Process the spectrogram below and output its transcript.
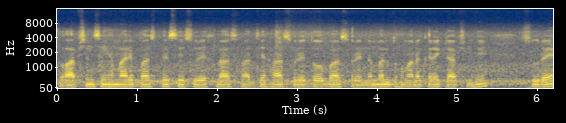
تو آپشنس ہیں ہمارے پاس پھر سے سورہ اخلاص، فاتحہ سورہ توبہ سورہ نمل، تو ہمارا کریکٹ آپشن ہے Surah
